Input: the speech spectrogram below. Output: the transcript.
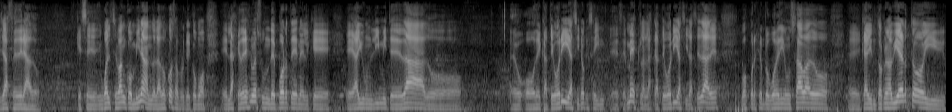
ya federado, que se, igual se van combinando las dos cosas, porque como el ajedrez no es un deporte en el que hay un límite de edad o, de categoría, sino que se mezclan las categorías y las edades. Vos, por ejemplo, podés venir un sábado eh, que hay un torneo abierto y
